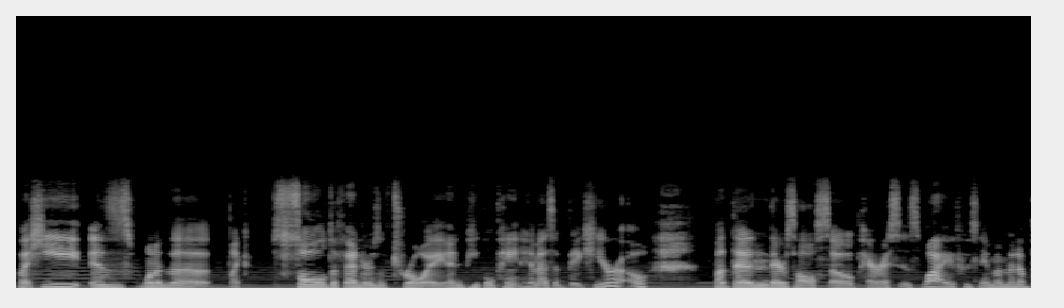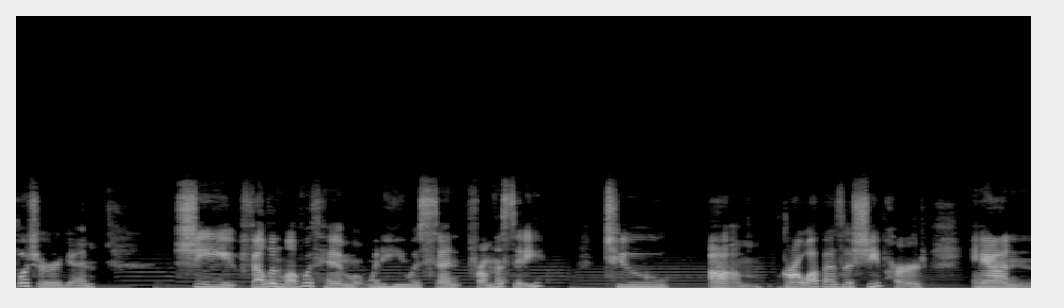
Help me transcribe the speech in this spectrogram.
but he is one of the like sole defenders of Troy and people paint him as a big hero. But then there's also Paris's wife, whose name I'm going to butcher again. She fell in love with him when he was sent from the city to um, grow up as a sheep herd and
